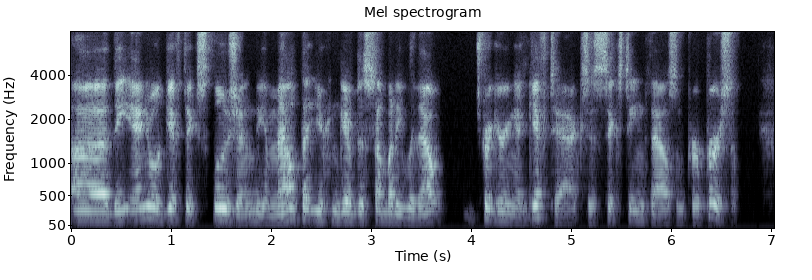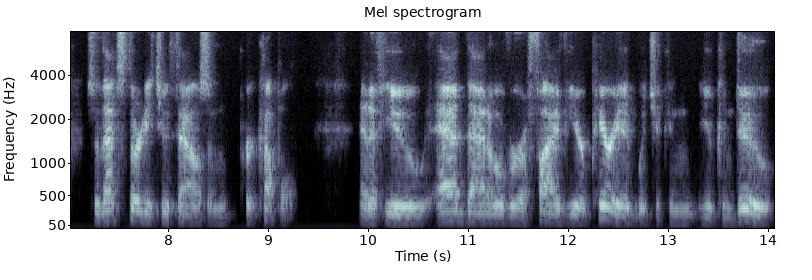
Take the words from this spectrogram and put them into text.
uh, the annual gift exclusion, the amount that you can give to somebody without triggering a gift tax is 16,000 per person. So that's 32,000 per couple. And if you add that over a five-year period, which you can you can do,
